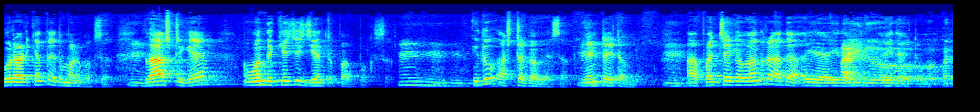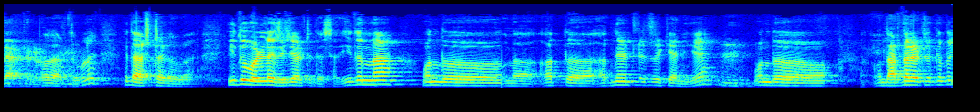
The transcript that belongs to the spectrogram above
ಗೂರಾಡ್ಕೊಂತ ಇದು ಮಾಡ್ಬೇಕು ಸರ್. ಲಾಸ್ಟಿಗೆ ಒಂದು ಕೆ ಜಿ ಜೇನುತುಪ್ಪ ಹಾಕ್ಬೇಕು ಸರ್. ಇದು ಅಷ್ಟಗವ್ಯ ಸರ್. ಎಂಟು ಐಟಮ್ ಪಂಚಗವ್ಯ ಅಂದರೆ ಅದು ಐದು ಐದು ಐದು ಐಟಮ್ ಪದಾರ್ಥಗಳು. ಇದು ಅಷ್ಟಗವ್ಯ. ಇದು ಒಳ್ಳೆ ರಿಸಲ್ಟ್ ಇದೆ ಸರ್. ಇದನ್ನು ಒಂದು ಒಂದು ಹತ್ತು ಹದಿನೆಂಟು ಲೀಟ್ರ್ ಕ್ಯಾನಿಗೆ ಒಂದು ಒಂದು ಅರ್ಧ ಲೀಟ್ರ್ಗಿಂತ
